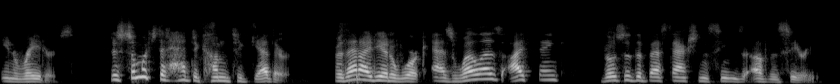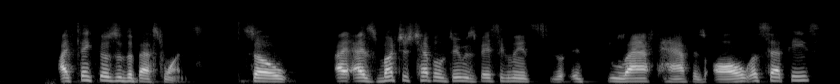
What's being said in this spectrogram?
in Raiders. There's so much that had to come together for that idea to work, as well as I think those are the best action scenes of the series. I think those are the best ones. So, I, as much as Temple of Doom is basically its its last half is all a set piece,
